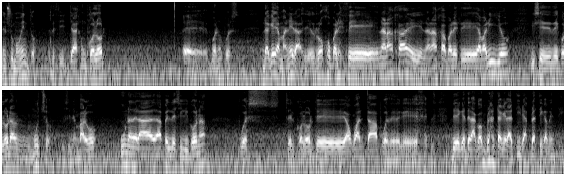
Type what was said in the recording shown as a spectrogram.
en su momento. Es decir, ya es un color, eh, bueno, pues de aquella manera. El rojo parece naranja, el naranja parece amarillo y se decoloran mucho. Y sin embargo, una de las Apple de silicona, pues el color te aguanta pues desde que, desde que te la compras hasta que la tiras prácticamente.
